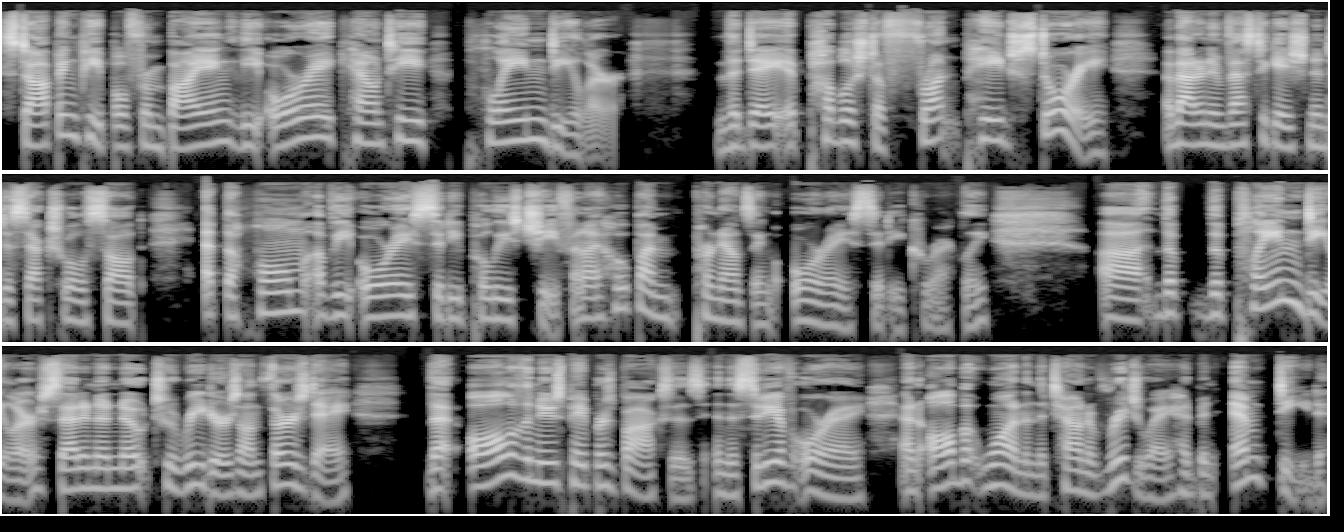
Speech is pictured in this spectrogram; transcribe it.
stopping people from buying the Ouray County Plain Dealer. The day it published a front page story about an investigation into sexual assault at the home of the Ouray City police chief. And I hope I'm pronouncing Ouray City correctly. Uh, the, the Plain Dealer said in a note to readers on Thursday that all of the newspaper's boxes in the city of Ouray and all but one in the town of Ridgway had been emptied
